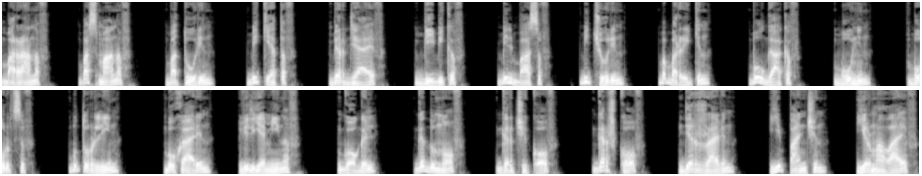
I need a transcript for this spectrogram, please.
Баранов, Басманов, Батурин, Бикетов, Бердяев, Бибиков, Бильбасов, Бичурин, Бабарыкин, Булгаков, Бунин, Бурцев, Бутурлин, Бухарин, Вильяминов, Гоголь, Годунов, Горчаков, Горшков, Державин, Епанчин, Ермолаев,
